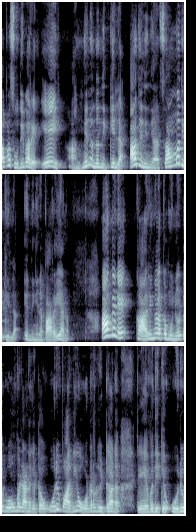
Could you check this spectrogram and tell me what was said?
അപ്പോൾ ശ്രുതി പറയാം ഏയ് അങ്ങനെയൊന്നും നിൽക്കില്ല അതിന് ഞാൻ സമ്മതിക്കില്ല എന്നിങ്ങനെ പറയാണ്. അങ്ങനെ കാര്യങ്ങളൊക്കെ മുന്നോട്ട് പോകുമ്പോഴാണ് കേട്ടോ ഒരു വലിയ ഓർഡർ കിട്ടുകയാണ്. രേവതിക്ക് ഒരു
